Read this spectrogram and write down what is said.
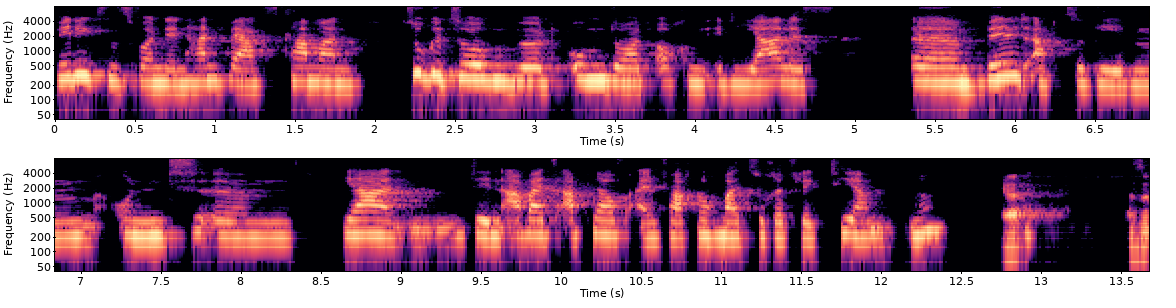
wenigstens von den Handwerkskammern zugezogen wird, um dort auch ein ideales äh, Bild abzugeben und ähm, ja, den Arbeitsablauf einfach nochmal zu reflektieren. Ne? Ja, also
